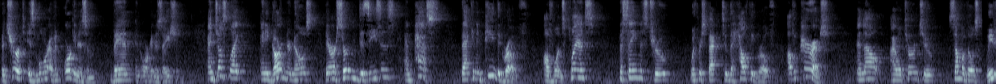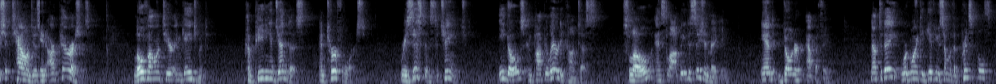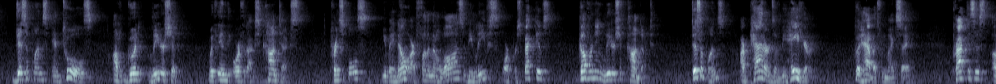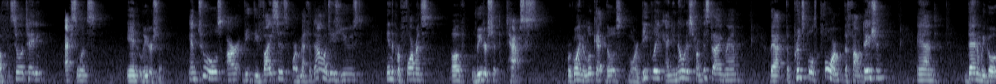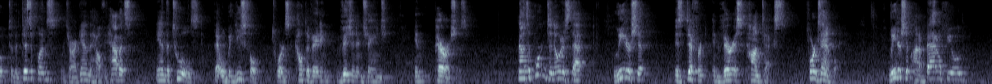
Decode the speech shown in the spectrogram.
the church is more of an organism than an organization. And just like any gardener knows, there are certain diseases and pests that can impede the growth of one's plants. The same is true with respect to the healthy growth of a parish. And now I will turn to some of those leadership challenges in our parishes. Low volunteer engagement, competing agendas and turf wars, resistance to change, egos and popularity contests, slow and sloppy decision making, and donor apathy. Now today we're going to give you some of the principles, disciplines, and tools of good leadership within the Orthodox context. Principles you may know are fundamental laws, beliefs, or perspectives governing leadership conduct. Disciplines are patterns of behavior, good habits, we might say, practices of facilitating excellence in leadership. And tools are the devices or methodologies used in the performance of leadership tasks. We're going to look at those more deeply, and you notice from this diagram that the principles form the foundation, and then we go to the disciplines, which are again the healthy habits, and the tools that will be useful towards cultivating vision and change in parishes. Now, it's important to notice that leadership is different in various contexts. For example, leadership on a battlefield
